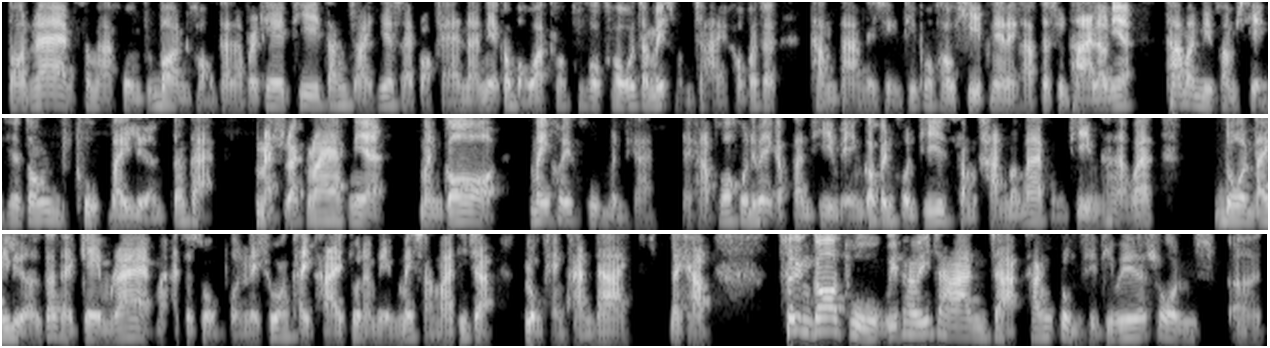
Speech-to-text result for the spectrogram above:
ตอนแรกสมาคมฟุตบอลของแต่ละประเทศที่ตั้งใจที่จะใส่ปลอกแขนนั้นเนี่ยก็บอกว่าเขาเขาก็จะไม่สนใจเขาก็จะทำตามในสิ่งที่พวกเขาคิดเนี่ยนะครับ แต่สุดท้ายแล้วเนี่ยถ้ามันมีความเสี่ยงที่จะต้องถูกใบเหลือง ตั้งแต่แมตช์แรก ๆ เนี่ย มันก็ไม่ค่อยคุ้มเหมือนกันนะครับ เพราะคนที่เป็นกับตันทีมเองก็เป็นคนที่สำคัญมากๆของทีม ถ้าหากว่าโดนใบเหลืองตั้งแต่เกมแรกมันอาจจะส่งผลในช่วงท้ายๆทัวร์นาเมนต์ไม่สามารถที่จะลงแข่งขันได้นะครับ ซึ่งก็ถูกวิพากษ์วิจารณ์จากทั้งกลุ่มสิทธิมนุษยชน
